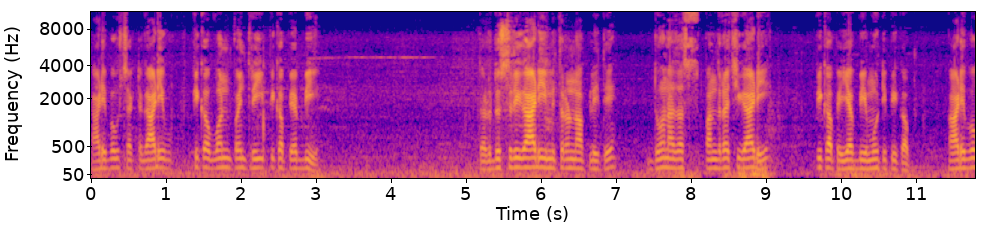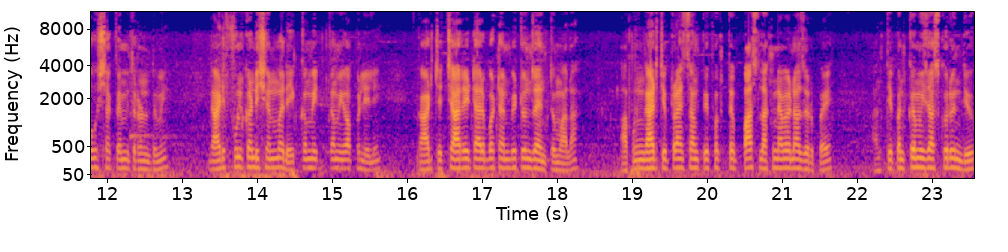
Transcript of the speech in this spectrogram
गाडी बघू शकता. गाडी pickup one point three pickup F B तर दुसरी गाडी मित्रांनो आपली इथे. दोन हजार पंधराची गाडी पिकअप आहे एफ बी मोठी पिकअप गाडी बघू शकता मित्रांनो तुम्ही. गाडी फुल कंडिशनमध्ये कमीत कमी वापरलेली. गाडीचे चार रिटायर बटन भेटून जाईल तुम्हाला. आपण गाडीची प्राईस सांगते फक्त पाच लाख नव्याण्णव हजार रुपये. आणि ते पण कमी जास्त करून देऊ.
